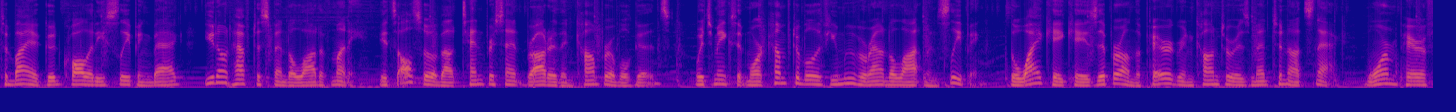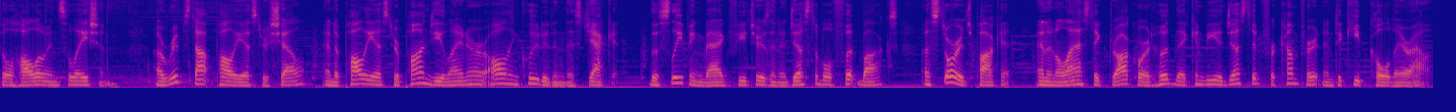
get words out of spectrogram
To buy a good quality sleeping bag, you don't have to spend a lot of money. It's also about 10% broader than comparable goods, which makes it more comfortable if you move around a lot when sleeping. The YKK zipper on the Peregrine Contour is meant to not snag. Warm paraffin hollow insulation, a ripstop polyester shell, and a polyester pongee liner are all included in this jacket. The sleeping bag features an adjustable foot box, a storage pocket, and an elastic drawcord hood that can be adjusted for comfort and to keep cold air out.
